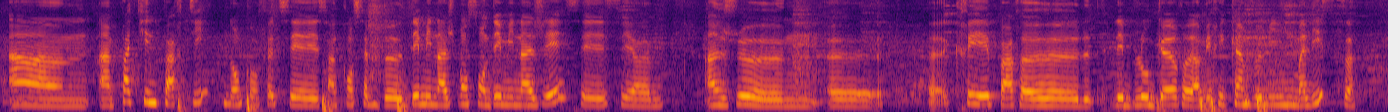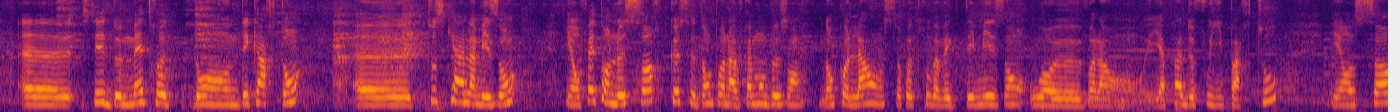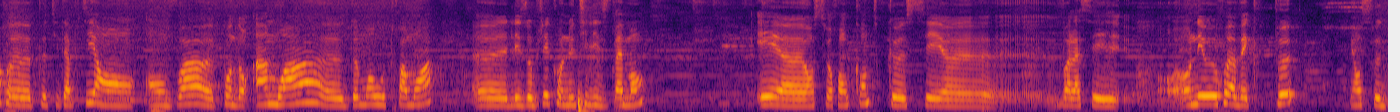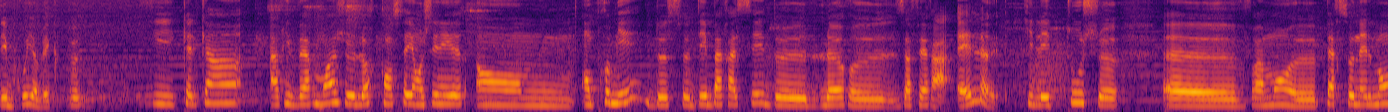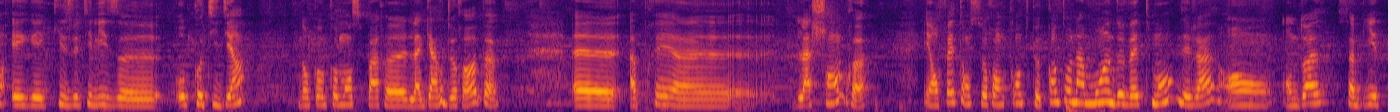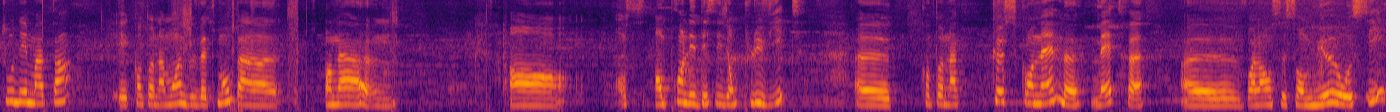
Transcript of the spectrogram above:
un, un packing party. Donc en fait, c'est un concept de déménagement sans déménager. C'est euh, un jeu euh, euh, créé par les blogueurs américains Minimalistes. C'est de mettre dans des cartons tout ce qu'il y a à la maison. Et en fait, on ne sort que ce dont on a vraiment besoin. Donc là, on se retrouve avec des maisons où voilà, il n'y a pas de fouillis partout. Et on sort euh, petit à petit, on, voit euh, pendant un mois, euh, deux mois ou trois mois, les objets qu'on utilise vraiment. Et on se rend compte que c'est, voilà, c'est, on est heureux avec peu et on se débrouille avec peu. Si quelqu'un arrive vers moi, je leur conseille en, en, en premier de se débarrasser de leurs affaires à elles, qui les touchent vraiment euh, personnellement et, qu'ils utilisent euh, au quotidien. Donc on commence par euh, la garde-robe, euh, après euh, la chambre. Et en fait, on se rend compte que quand on a moins de vêtements, déjà, on, doit s'habiller tous les matins. Et quand on a moins de vêtements, ben, on, a, euh, on, prend les décisions plus vite. Euh, quand on n'a que ce qu'on aime mettre, euh, voilà, on se sent mieux aussi.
